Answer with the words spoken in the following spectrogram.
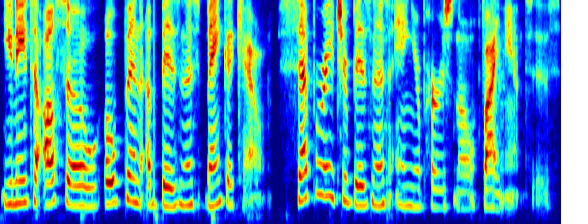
You need to also open a business bank account. Separate your business and your personal finances.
